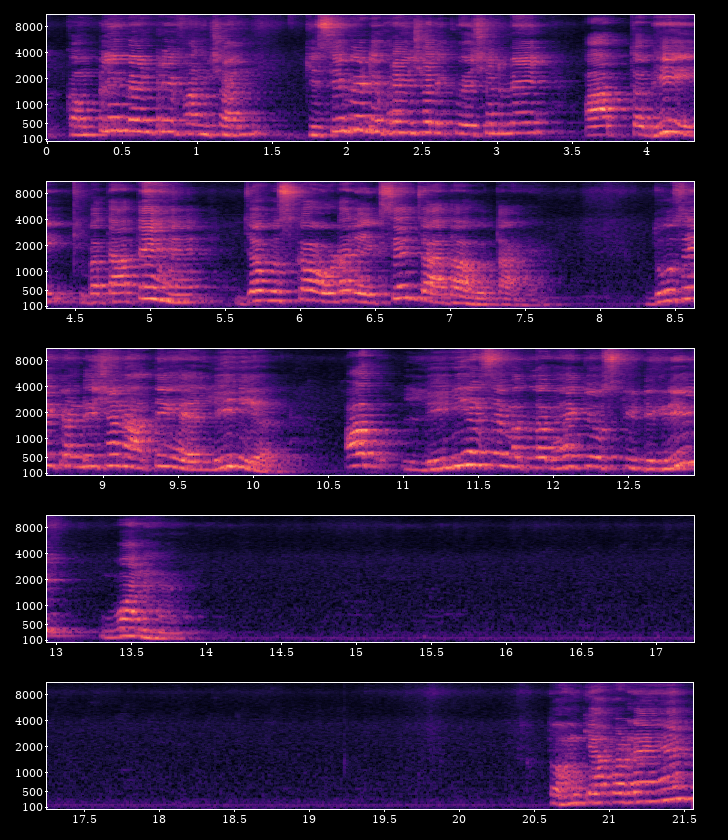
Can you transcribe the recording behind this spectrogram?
तो कॉम्प्लीमेंट्री फ़ंक्शन किसी भी डिफरेंशियल इक्वेशन में आप तभी बताते हैं जब उसका ऑर्डर एक से ज़्यादा होता है। दूसरी कंडीशन आती है लीनियर अब लीनियर से मतलब है कि उसकी डिग्री वन है। तो हम क्या पढ़ रहे हैं?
